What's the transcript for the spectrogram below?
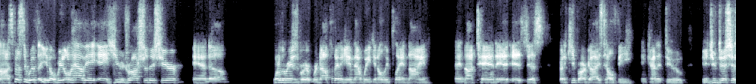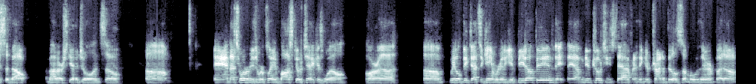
uh, especially with you know, we don't have a, a huge roster this year, and um, one of the reasons we're, we're not playing a game that week and only playing nine and not 10 is just trying to keep our guys healthy and kind of do be judicious about about our schedule. And so, um, and that's one reason we're playing Bosco Tech as well. Our uh, um, we don't think that's a game we're going to get beat up in. They, they have a new coaching staff, and I think they're trying to build something over there. But uh,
